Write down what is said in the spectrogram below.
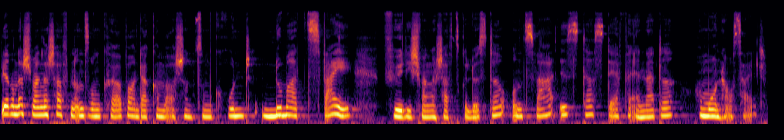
während der Schwangerschaft in unserem Körper. Und da kommen wir auch schon zum Grund Nummer zwei für die Schwangerschaftsgelüste. Und zwar ist das der veränderte Hormonhaushalt.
